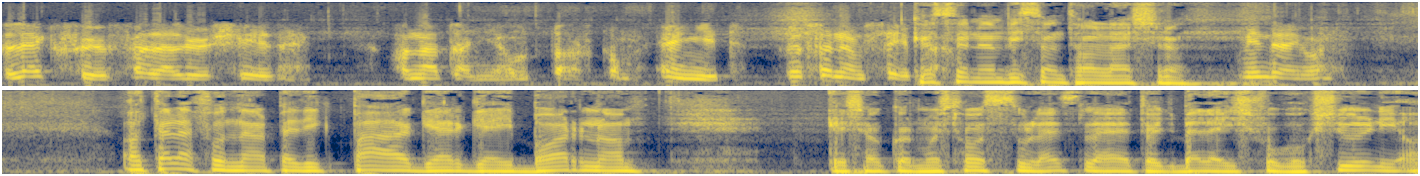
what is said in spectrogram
legfőbb felelősének a netanyahu tartom. Ennyit. Köszönöm szépen. Köszönöm viszont hallásra. Minden jó. A telefonnál pedig Pál Gergely Barna, és akkor most hosszú lesz, lehet, hogy bele is fogok sülni. A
